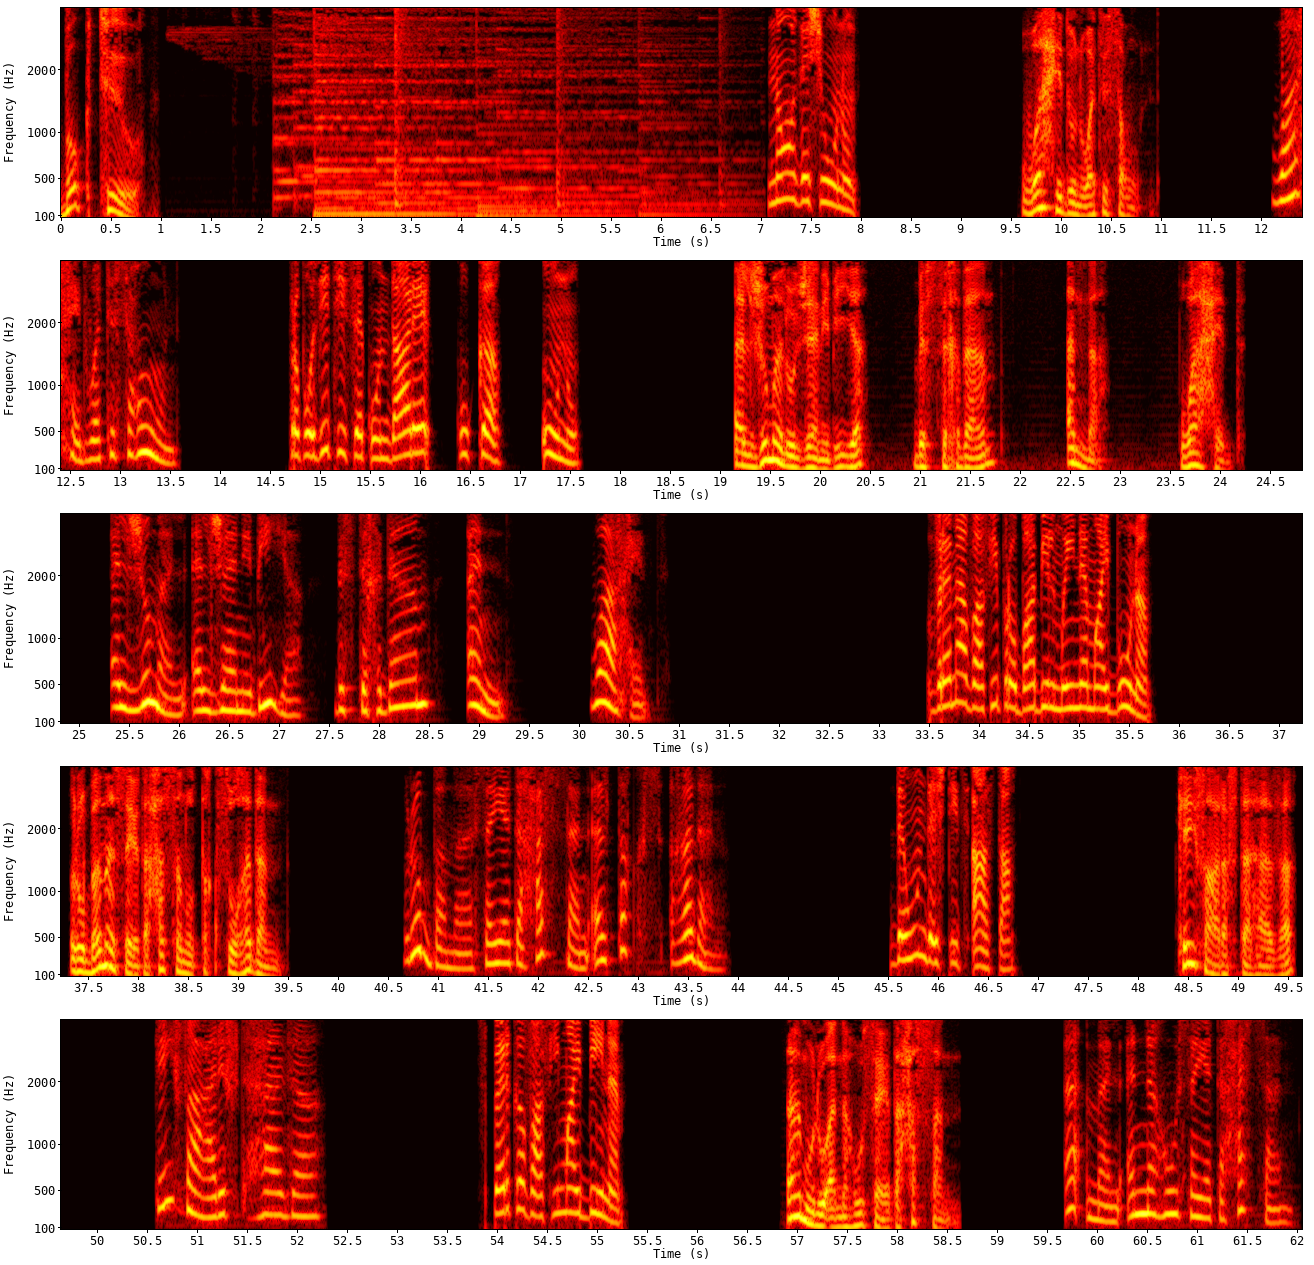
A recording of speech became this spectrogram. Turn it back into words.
بوك تو. نوزش unu واحد وتسعون. واحد وتسعون. Propoziții secundare cu că 1. الجمل الجانبية باستخدام أن. واحد. الجمل الجانبية باستخدام أن. واحد Vremea va fi probabil mâine mai bună. ربما سيتحسن الطقس غدا ربما سيتحسن الطقس غدا De unde știți asta? كيف عرفت هذا؟ كيف عرفت هذا؟ Sper că va fi mai bine. آمل أنه سيتحسن أأمل أنه سيتحسن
